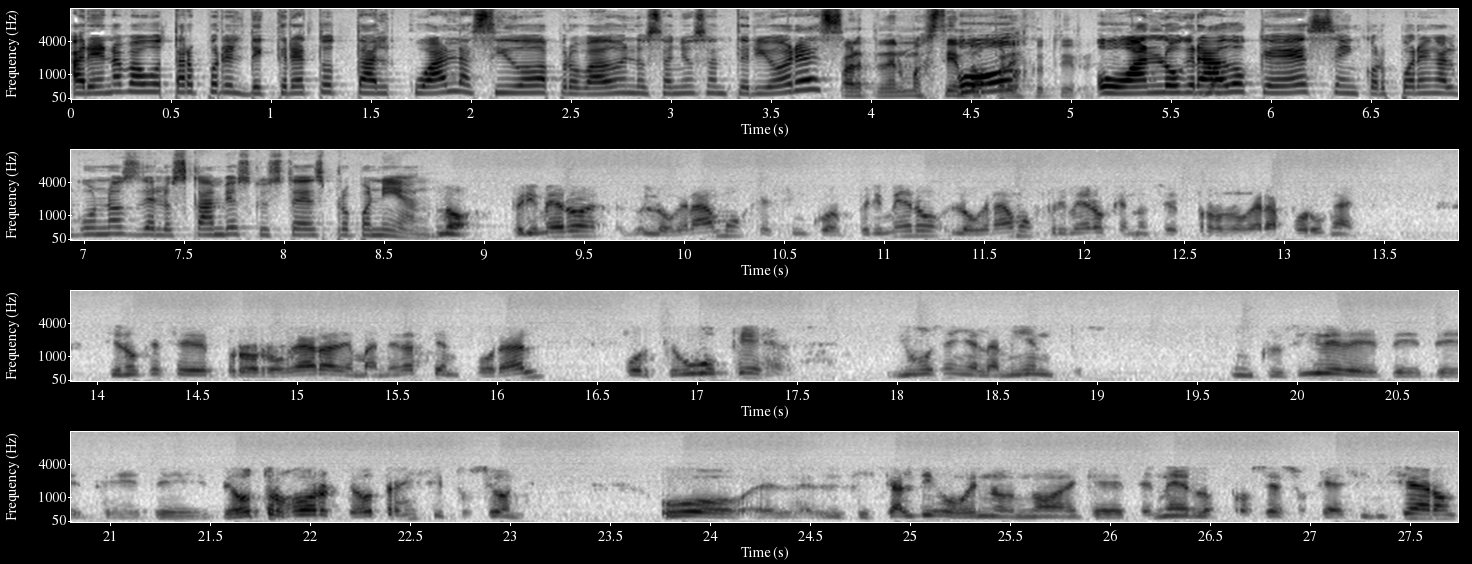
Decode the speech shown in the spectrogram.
Arena va a votar por el decreto tal cual ha sido aprobado en los años anteriores. Para tener más tiempo o, para discutir. o han logrado que se incorporen algunos de los cambios que ustedes proponían. No, primero logramos que se primero logramos primero que no se prorrogara por un año, sino que se prorrogara de manera temporal porque hubo quejas y hubo señalamientos, inclusive de, de, de, de, de- de otros or- de otras instituciones. Hubo el, el fiscal dijo bueno no hay que detener los procesos que se iniciaron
